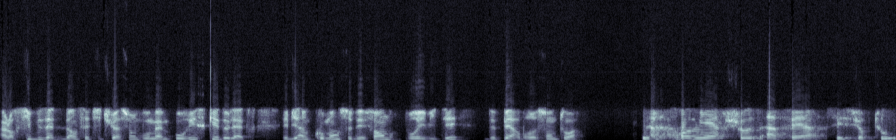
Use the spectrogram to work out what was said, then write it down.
Alors si vous êtes dans cette situation vous-même ou risquez de l'être, eh bien comment se défendre pour éviter de perdre son toit? La première chose à faire, c'est surtout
